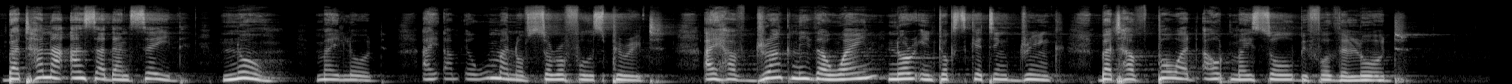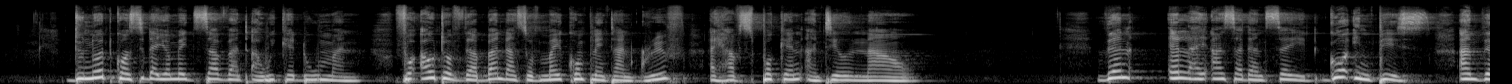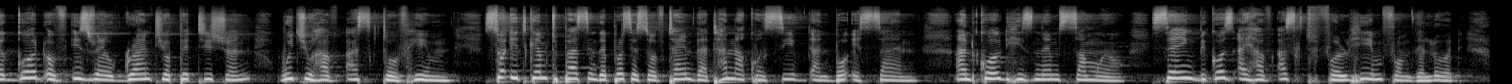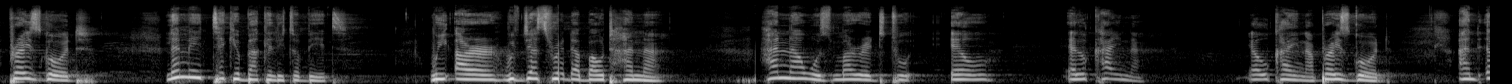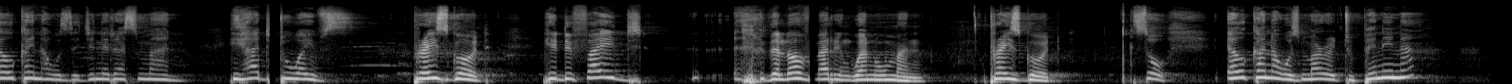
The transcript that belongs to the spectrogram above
But Hannah answered and said, No, my Lord, I am a woman of sorrowful spirit. I have drunk neither wine nor intoxicating drink, but have poured out my soul before the Lord. Do not consider your maidservant a wicked woman, for out of the abundance of my complaint and grief, I have spoken until now. Then Eli answered and said, Go in peace, and the God of Israel grant your petition which you have asked of him. So it came to pass in the process of time that Hannah conceived and bore a son, and called his name Samuel, saying, Because I have asked for him from the Lord. Praise God. Let me take you back a little bit. We are, we've just read about Hannah. Hannah was married to El, Elkanah. Elkanah, praise God. And Elkanah was a generous man. He had two wives. Praise God. He defied the law of marrying one woman. Praise God. So Elkanah was married to Penina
